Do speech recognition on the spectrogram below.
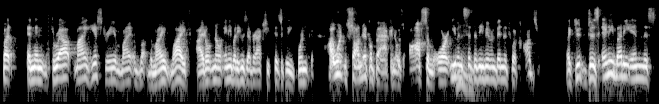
But and then throughout my history of my my life, I don't know anybody who's ever actually physically went. I went and saw Nickelback, and it was awesome, or even Mm. said that they've even been into a concert. Like, do, does anybody in this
